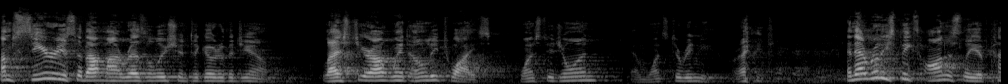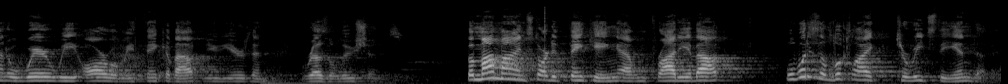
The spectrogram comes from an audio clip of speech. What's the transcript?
I'm serious about my resolution to go to the gym. Last year, I went only twice once to join and once to renew, right? And that really speaks honestly of kind of where we are when we think about New Year's and resolutions. But my mind started thinking on Friday about, well, what does it look like to reach the end of it?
